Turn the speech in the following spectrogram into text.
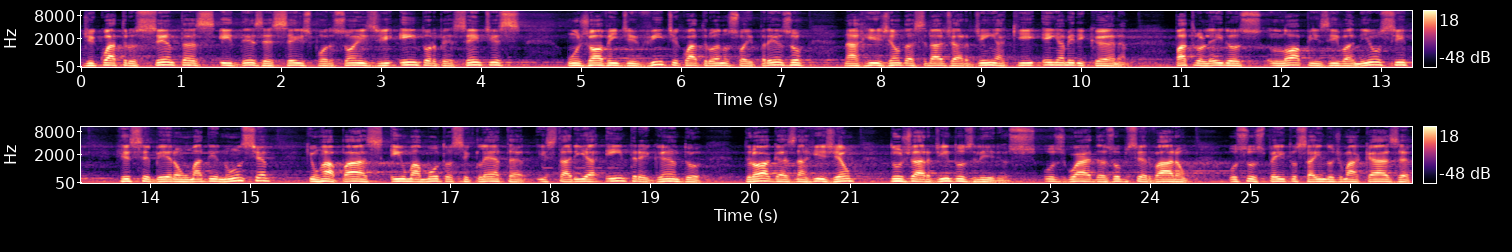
de 416 porções de entorpecentes. Um jovem de 24 anos foi preso na região da Cidade Jardim, aqui em Americana. Patrulheiros Lopes e Ivanilce receberam uma denúncia que um rapaz em uma motocicleta estaria entregando drogas na região do Jardim dos Lírios. Os guardas observaram o suspeito saindo de uma casa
